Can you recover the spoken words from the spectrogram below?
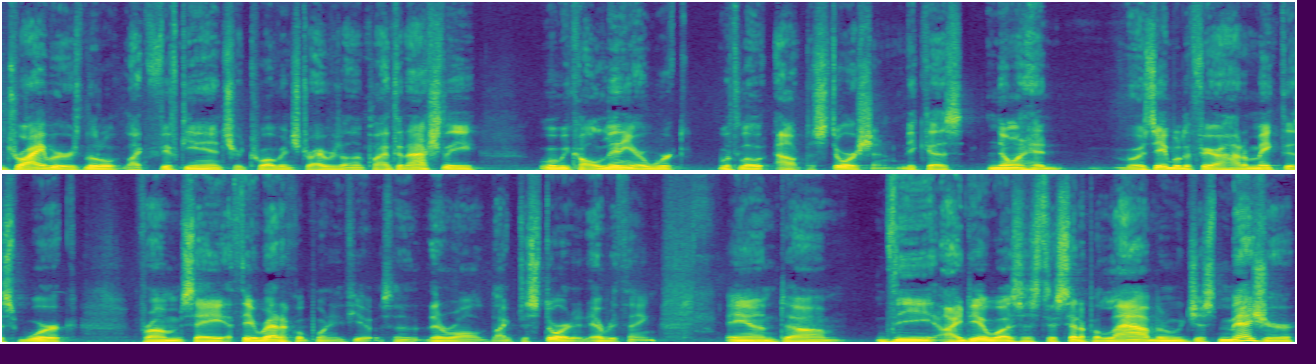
drivers, little like 15 inch or 12 inch drivers on the plant that actually, what we call linear, worked with low out distortion, because no one had was able to figure out how to make this work from, say, a theoretical point of view. So they're all like distorted, everything. And um, the idea was is to set up a lab and we just measure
